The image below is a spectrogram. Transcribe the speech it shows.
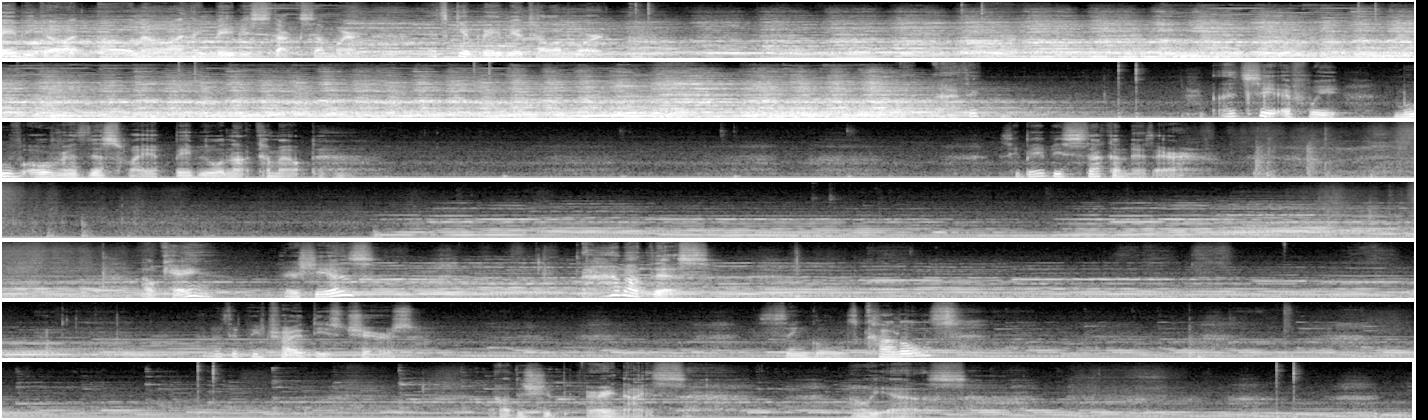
Baby go? Oh no, I think baby's stuck somewhere. Let's give baby a teleport. I think. Let's see if we move over this way, if baby will not come out. See, baby's stuck under there. Okay, there she is. How about this? I don't think we've tried these chairs. Singles, cuddles. Oh, this should be very nice. Oh, yes.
